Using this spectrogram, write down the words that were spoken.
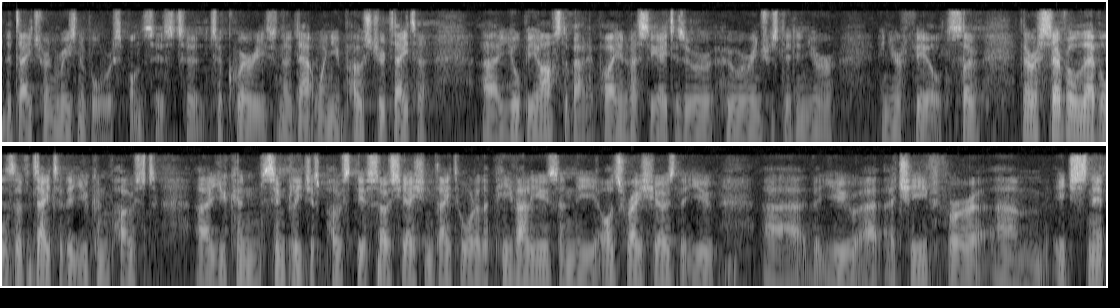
the data and reasonable responses to, to queries. No doubt when you post your data, uh, you'll be asked about it by investigators who are, who are interested in your, in your field. So there are several levels of data that you can post. Uh, you can simply just post the association data, what are the p-values and the odds ratios that you that you uh, achieve for um, each SNP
